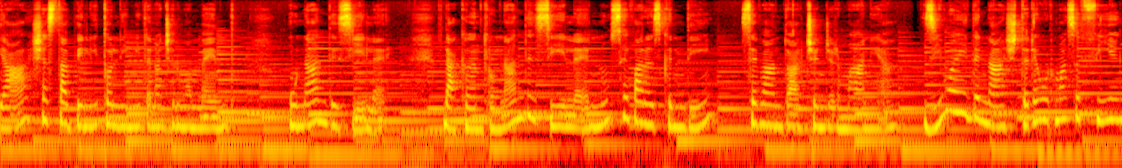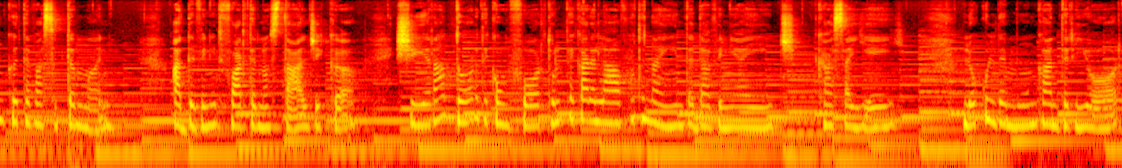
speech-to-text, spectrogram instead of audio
Ea și-a stabilit o limită în acel moment, un an de zile. Dacă într-un an de zile nu se va răzgândi, se va întoarce în Germania. Ziua ei de naștere urma să fie în câteva săptămâni. A devenit foarte nostalgică și era dor de confortul pe care l-a avut înainte de a veni aici, casa ei, locul de muncă anterior,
